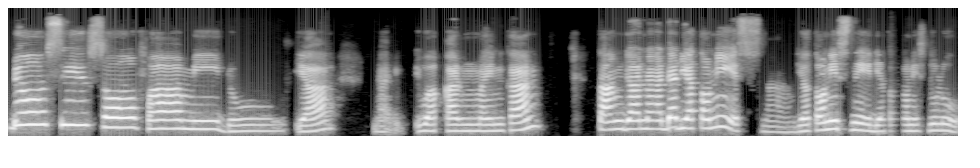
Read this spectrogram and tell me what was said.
do si sol fa mi do ya. Nah, Ibu akan mainkan tangga nada diatonis. Nah, diatonis nih, diatonis dulu.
